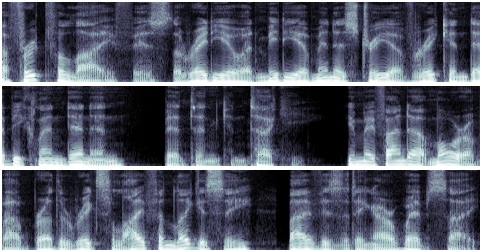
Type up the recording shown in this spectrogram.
A Fruitful Life is the radio and media ministry of Rick and Debbie Clendenen, Benton, Kentucky. You may find out more about Brother Rick's life and legacy by visiting our website.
